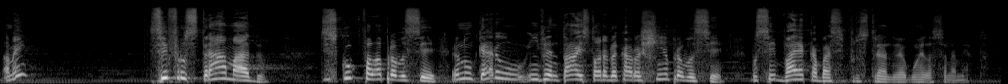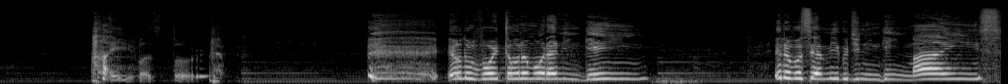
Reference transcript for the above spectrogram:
Amém? Se frustrar, amado, desculpe falar para você, eu não quero inventar a história da carochinha para você. Você vai acabar se frustrando em algum relacionamento. Ai, pastor. Eu não vou então namorar ninguém. Eu não vou ser amigo de ninguém mais.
